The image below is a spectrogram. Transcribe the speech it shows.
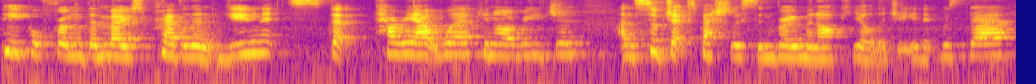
people from the most prevalent units that carry out work in our region, and subject specialists in Roman archaeology. And it was their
